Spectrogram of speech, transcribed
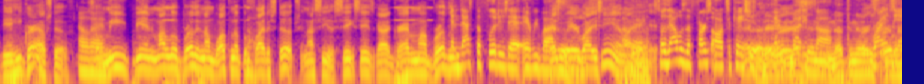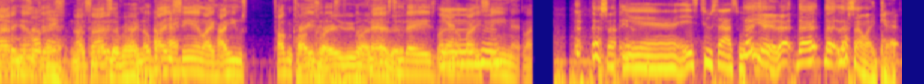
Then he grabs Steph. Okay. So me being my little brother, and I'm walking up a flight of steps, and I see a six six guy grabbing my brother. And that's the footage that everybody that's what everybody's seeing. Okay. Like, So that was the first altercation Yeah, that- everybody nothing, saw. Nothing else Right ever outside of happened him, Okay. Nothing outside else of ever like happened. nobody's Okay. seeing like how he was talking Talking crazy, crazy, for the like, past two days. Like Yeah. nobody's mm-hmm. seen that. Like That's not, yeah. yeah, it's two sides That, yeah, that that that that sound like cat.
